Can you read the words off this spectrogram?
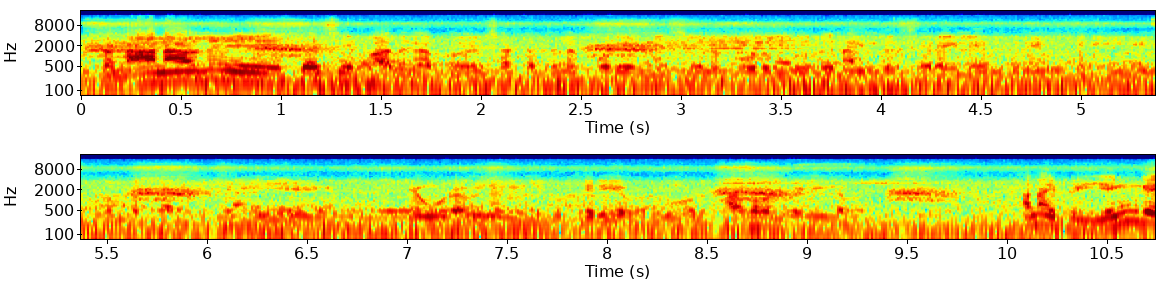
இப்போ நானாவது தேசிய பாதுகாப்பு சட்டத்தில் போடு என்எஸ்சியில் போடும்போது நான் இந்த சிறையில் இருக்கிறேன்னு தெரியும் என் குடும்பத்தாருக்கு தெரியும் என் உறவினர்களுக்கு தெரிய வரும் ஒரு தகவல் வெளியில் வரும். ஆனால் இப்போ எங்கே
